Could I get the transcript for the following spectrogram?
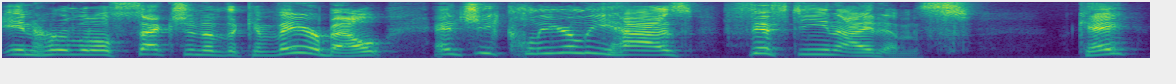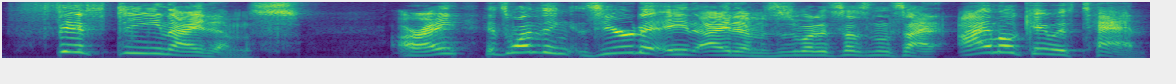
in her little section of the conveyor belt, and she clearly has 15 items. Okay, 15 items. All right. It's one thing, zero to eight items is what it says on the sign. I'm okay with 10.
